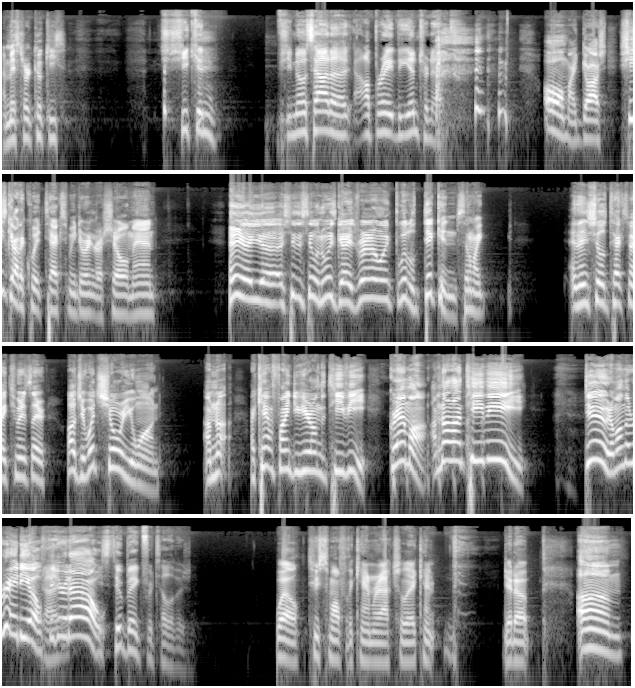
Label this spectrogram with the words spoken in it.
I missed her cookies. She can, she knows how to operate the internet. Oh my gosh. She's got to quit texting me during our show, man. Hey, I, uh, I see this Illinois guys running around like the little Dickens. And I'm like, and then she'll text me like two minutes later, Audrey, what show are you on? I'm not, I can't find you here on the TV. Grandma, I'm not on TV. Dude, I'm on the radio. Figure it out. He's too big for television. Well, too small for the camera. Actually, I can't get up. Um.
